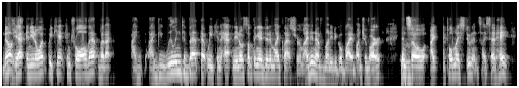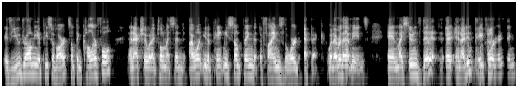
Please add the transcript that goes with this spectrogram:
No, yeah, and you know what? We can't control all that, but I, I, I'd be willing to bet that we can, you know, something I did in my classroom. I didn't have money to go buy a bunch of art. And mm-hmm. so I told my students, I said, hey, if you draw me a piece of art, something colorful, and actually, what I told him, I said, I want you to paint me something that defines the word epic, whatever that means. And my students did it. And I didn't pay for it or anything.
